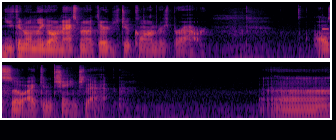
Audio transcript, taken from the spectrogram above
you can only go a maximum of 32 kilometers per hour also I can change that. Uh,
